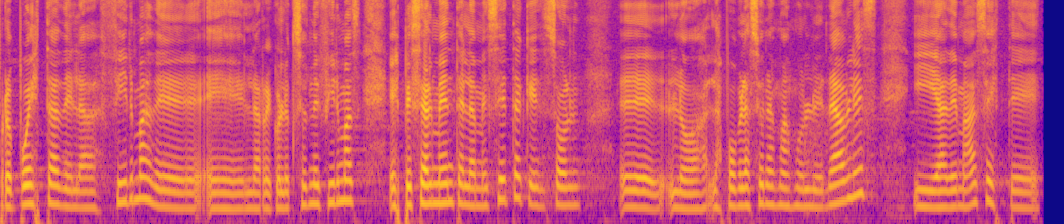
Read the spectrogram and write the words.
propuesta de las firmas, de eh, la recolección de firmas, especialmente en la meseta, que son las poblaciones más vulnerables y además este,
